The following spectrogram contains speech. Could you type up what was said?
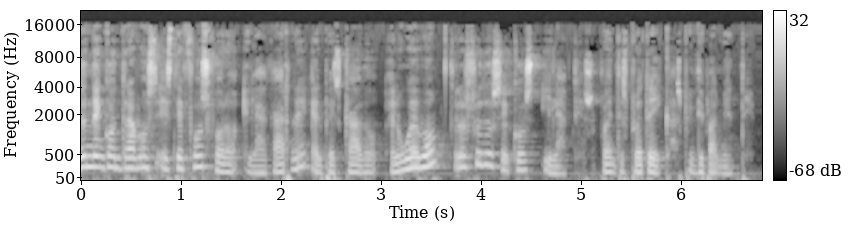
¿Dónde encontramos este fósforo? En la carne, el pescado, el huevo, los frutos secos y lácteos, fuentes proteicas principalmente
